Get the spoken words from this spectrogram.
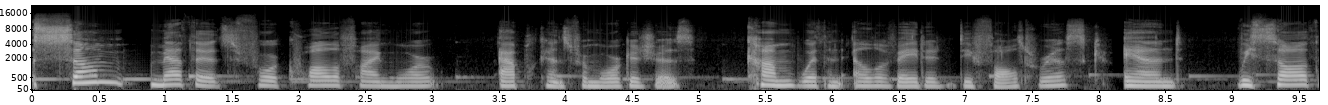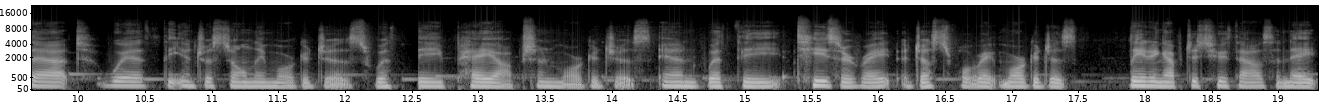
Some methods for qualifying more applicants for mortgages come with an elevated default risk. And we saw that with the interest only mortgages, with the pay option mortgages, and with the teaser rate, adjustable rate mortgages leading up to 2008.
